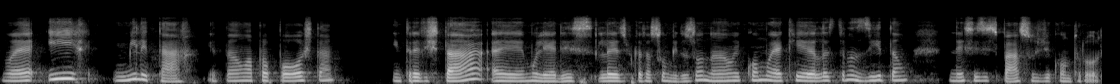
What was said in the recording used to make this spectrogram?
não é? E militar. Então, a proposta entrevistar é, mulheres lésbicas assumidas ou não e como é que elas transitam nesses espaços de controle.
